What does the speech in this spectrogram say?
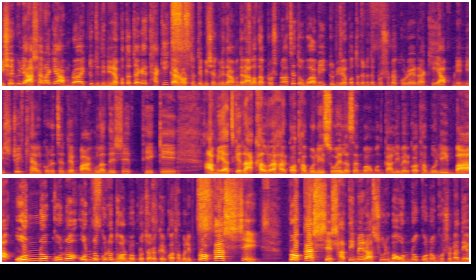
বিষয়গুলি আসার আগে আমরা একটু যদি নিরাপত্তার জায়গায় থাকি কারণ অর্থনৈতিক বিষয়গুলিতে আমাদের আলাদা প্রশ্ন আছে তবু আমি একটু নিরাপত্তাজনিত প্রশ্নটা করে রাখি আপনি নিশ্চয়ই খেয়াল করেছেন যে বাংলাদেশে থেকে আমি আজকে রাখাল রাহার কথা বলি সোহেল হাসান মোহাম্মদ গালিবের কথা বলি বা অন্য কোনো অন্য কোনো ধর্মপ্রচারকের কথা বলি প্রকাশ্যে প্রকাশ্যে সাতিমে রাসুল বা অন্য কোনো ঘোষণা দিয়ে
